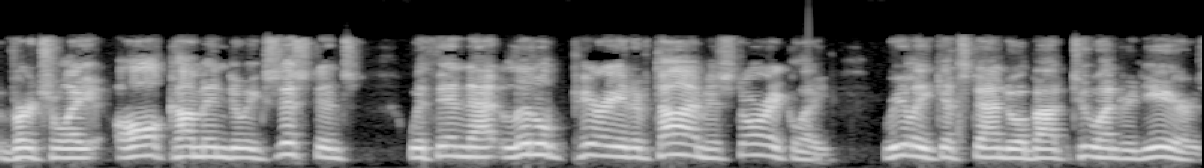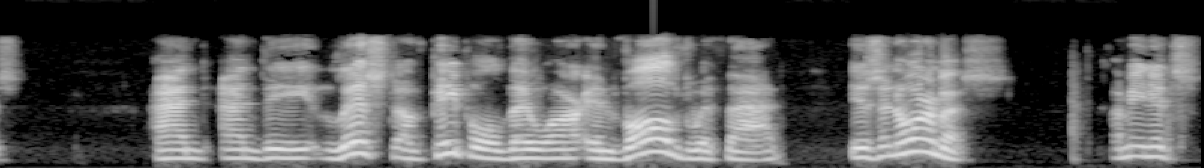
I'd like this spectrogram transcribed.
virtually all come into existence within that little period of time historically. Really gets down to about 200 years. And, and the list of people that are involved with that is enormous. I mean, it's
